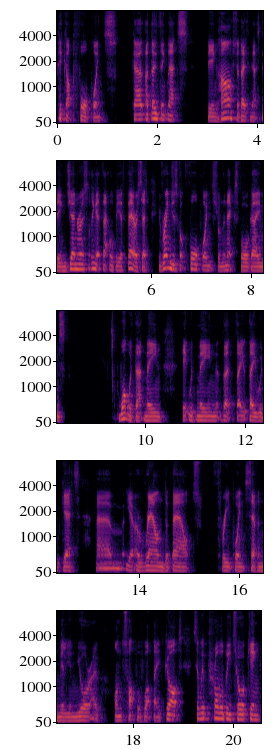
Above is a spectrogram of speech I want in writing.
pick up four points. Okay, I don't think that's being harsh. I don't think that's being generous. I think that will be a fair assessment. If Rangers got four points from the next four games, what would that mean? It would mean that they they would get um, yeah around about 3.7 million euro on top of what they've got. So we're probably talking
